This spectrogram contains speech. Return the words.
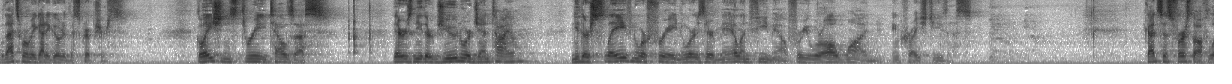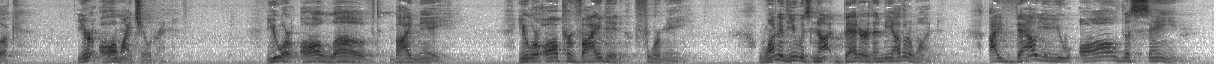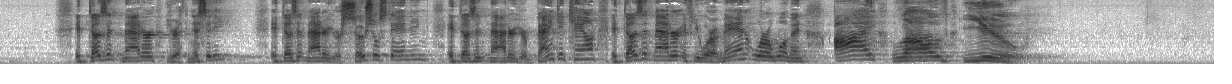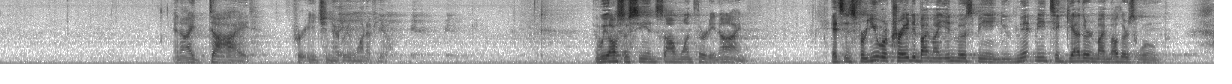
Well, that's where we got to go to the scriptures. Galatians 3 tells us there is neither Jew nor Gentile, neither slave nor free, nor is there male and female, for you are all one in Christ Jesus. God says, first off, look, you're all my children. You are all loved by me. You are all provided for me. One of you is not better than the other one. I value you all the same. It doesn't matter your ethnicity. It doesn't matter your social standing. It doesn't matter your bank account. It doesn't matter if you are a man or a woman. I love you. And I died for each and every one of you. And we also see in Psalm 139. It says, For you were created by my inmost being. You knit me together in my mother's womb.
